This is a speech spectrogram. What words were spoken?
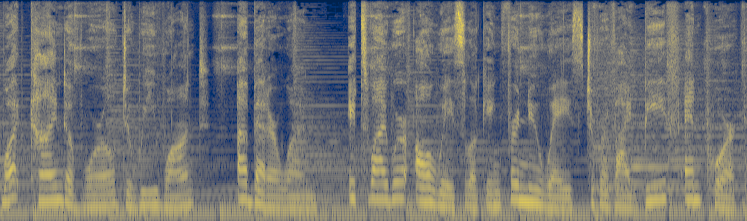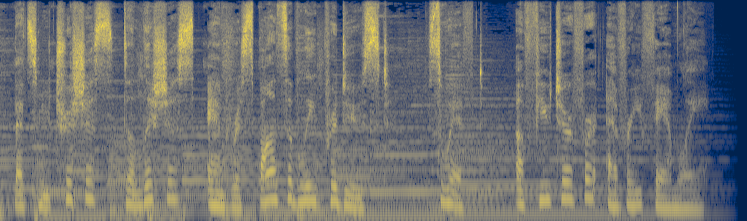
What kind of world do we want? A better one. It's why we're always looking for new ways to provide beef and pork that's nutritious, delicious, and responsibly produced. Swift, a future for every family.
